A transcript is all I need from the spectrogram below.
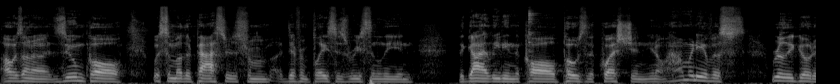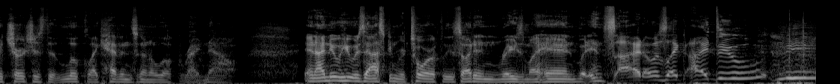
I was on a Zoom call with some other pastors from different places recently, and the guy leading the call posed the question, you know, how many of us really go to churches that look like heaven's going to look right now? And I knew he was asking rhetorically, so I didn't raise my hand, but inside I was like, I do, me.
